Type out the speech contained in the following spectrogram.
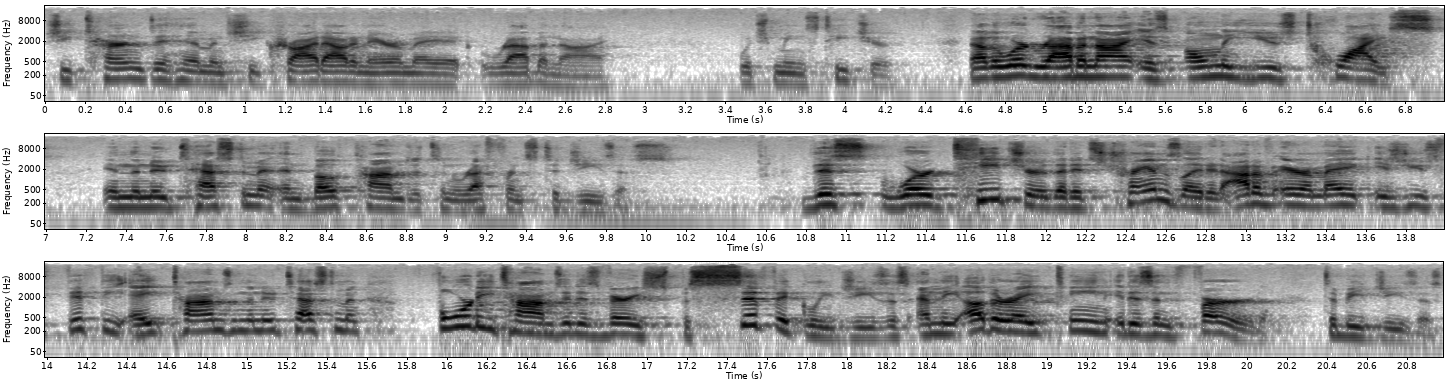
She turned to him and she cried out in Aramaic, Rabboni, which means teacher. Now, the word rabboni is only used twice in the New Testament, and both times it's in reference to Jesus. This word teacher that it's translated out of Aramaic is used 58 times in the New Testament. 40 times it is very specifically Jesus, and the other 18 it is inferred to be Jesus.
